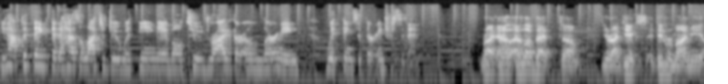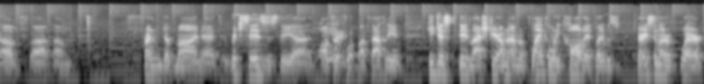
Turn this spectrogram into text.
you have to think that it has a lot to do with being able to drive their own learning with things that they're interested in right and i, I love that um, your idea because it did remind me of uh, um, friend of mine, uh, Rich Czyz is the uh, author of Four O'clock Faculty, and he just did last year. I'm, I'm going to blank on what he called it, but it was very similar where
